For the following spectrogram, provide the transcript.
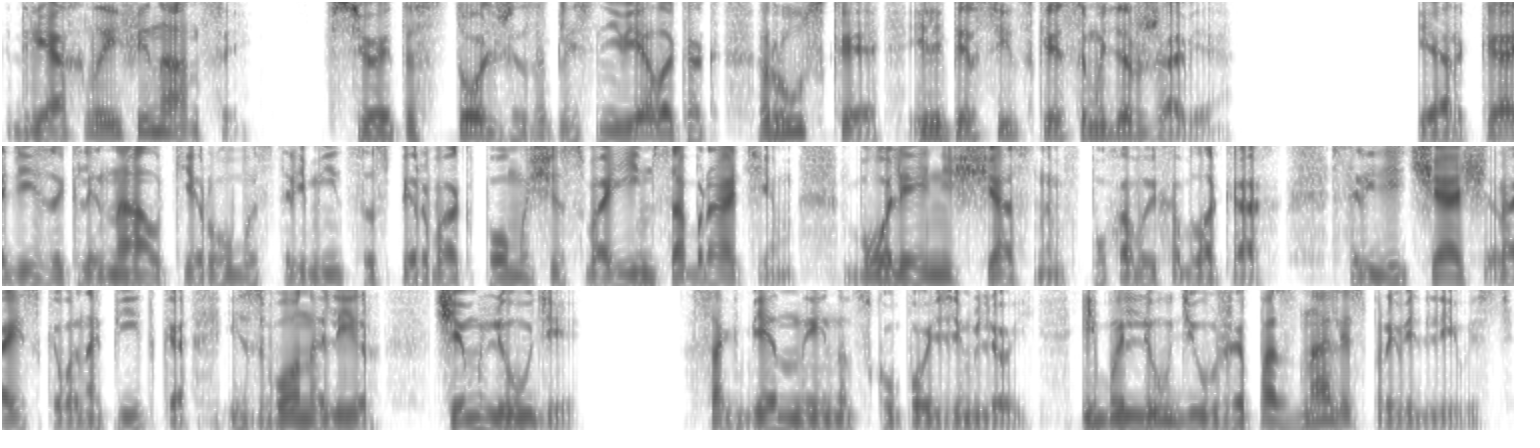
дряхлые финансы. Все это столь же заплесневело, как русское или персидское самодержавие. И Аркадий заклинал Керуба стремиться сперва к помощи своим собратьям, более несчастным в пуховых облаках, среди чащ райского напитка и звона лир, чем люди, согбенные над скупой землей, ибо люди уже познали справедливость,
